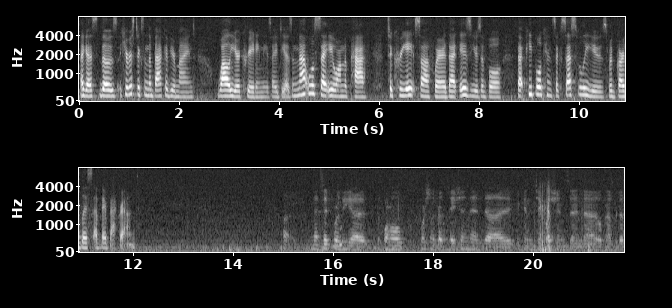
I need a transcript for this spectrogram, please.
I guess, those heuristics in the back of your mind while you're creating these ideas. And that will set you on the path to create software that is usable, that people can successfully use regardless of their background. Uh, that's it for the uh, formal portion of the presentation, and uh, we can take questions and uh, open up for dis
